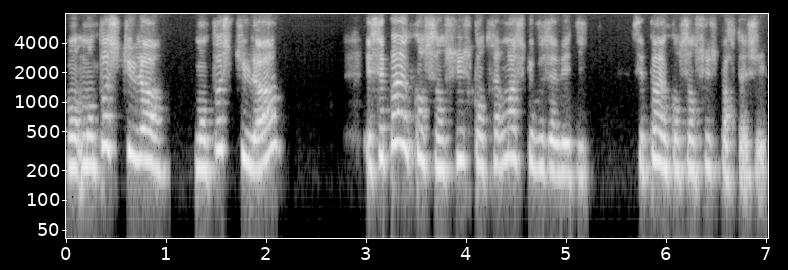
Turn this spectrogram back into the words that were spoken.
Mon, postulat, mon postulat, et c'est pas un consensus, contrairement à ce que vous avez dit. C'est pas un consensus partagé.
